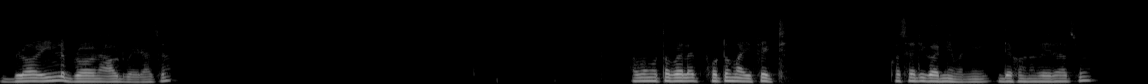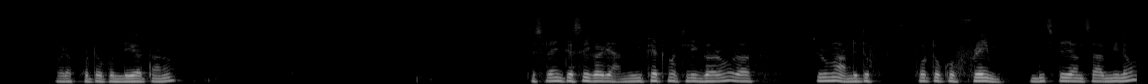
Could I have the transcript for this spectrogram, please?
ब्लर इन र ब्लर आउट भइरहेछ। अब म तपाईँलाई फोटोमा इफेक्ट कसरी गर्ने भन्ने देखाउन गइरहेको छु। एउटा फोटोको लेयर तानौँ। त्यसलाई त्यसै गरी हामी इफेक्टमा क्लिक गरौँ र सुरुमा हामीले त्यो फोटोको फ्रेम डिस्प्ले अनुसार मिलाउँ।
